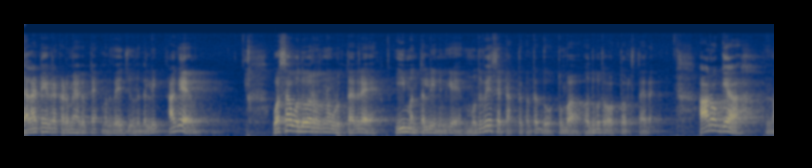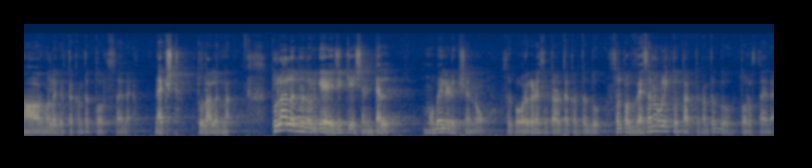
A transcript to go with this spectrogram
ಗಲಾಟೆ ಇದ್ದರೆ ಕಡಿಮೆ ಆಗುತ್ತೆ ಮದುವೆ ಜೀವನದಲ್ಲಿ. ಹಾಗೆ ಹೊಸ ವಧುವರನ್ನು ಹುಡುಕ್ತಾ ಇದ್ದರೆ ಈ ಮಂತಲ್ಲಿ ನಿಮಗೆ ಮದುವೆ ಸೆಟ್ ಆಗ್ತಕ್ಕಂಥದ್ದು ತುಂಬ ಅದ್ಭುತವಾಗಿ ತೋರಿಸ್ತಾ ಇದೆ. ಆರೋಗ್ಯ ನಾರ್ಮಲ್ ಆಗಿರ್ತಕ್ಕಂಥದ್ದು ತೋರಿಸ್ತಾ ಇದೆ. ನೆಕ್ಸ್ಟ್ ತುಲಾ ಲಗ್ನ. ತುಲಾ ಲಗ್ನದವ್ರಿಗೆ ಎಜುಕೇಷನ್ ಡೆಲ್ ಮೊಬೈಲ್ ಅಡಿಕ್ಷನ್ನು ಸ್ವಲ್ಪ ಹೊರಗಡೆ ಸುತ್ತಾಡ್ತಕ್ಕಂಥದ್ದು, ಸ್ವಲ್ಪ ವ್ಯಸನಗಳಿಗೆ ತುತ್ತಾಗ್ತಕ್ಕಂಥದ್ದು ತೋರಿಸ್ತಾ ಇದೆ.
